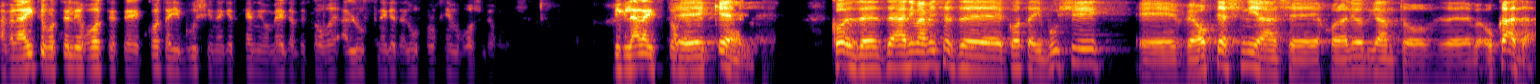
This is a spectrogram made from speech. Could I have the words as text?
אבל הייתי רוצה לראות את אה, קוטה ייבושי נגד קני אומגה בתור אלוף נגד אלוף הולכים ראש בראש בגלל ההיסטוריה. אה, כן, אני מאמין שזה קוטה ייבושי אה, והאופציה השנייה שיכולה להיות גם טוב זה אוקדה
